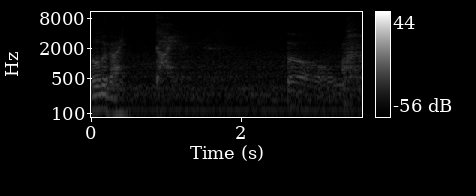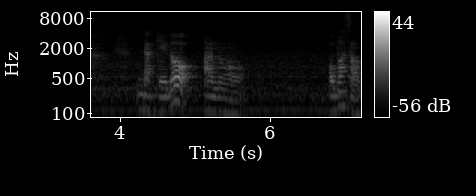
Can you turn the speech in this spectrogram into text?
喉が痛い。だけど、あの、おばさん、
